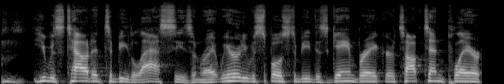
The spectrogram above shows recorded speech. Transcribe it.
he was touted to be last season, right? We heard he was supposed to be this game breaker, top 10 player,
